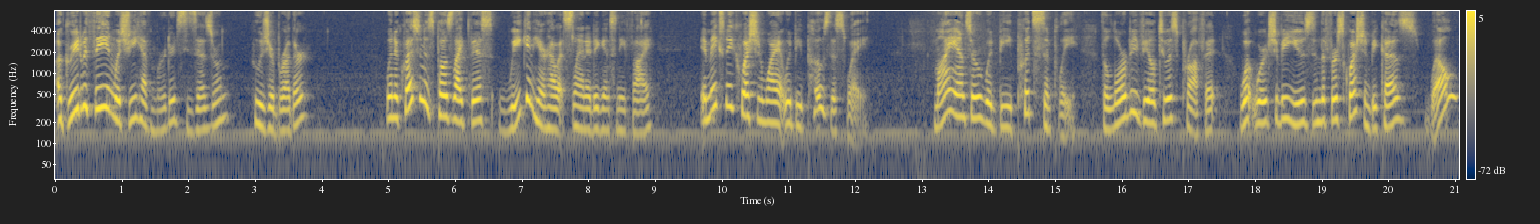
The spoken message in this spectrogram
agreed with thee in which ye have murdered Seezoram, who is your brother? When a question is posed like this, we can hear how it's slanted against Nephi. It makes me question why it would be posed this way. My answer would be put simply the Lord revealed to his prophet what word should be used in the first question because, well,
